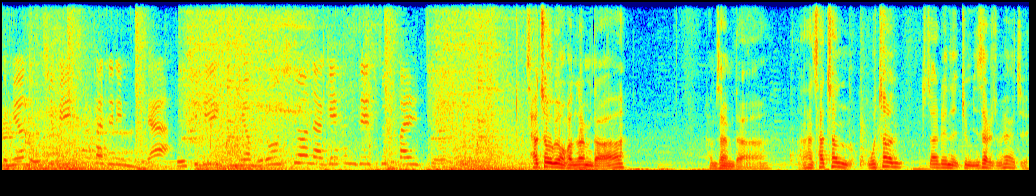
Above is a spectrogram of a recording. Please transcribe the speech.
금연 50일 축하드립니다. 50일 기념으로 시원하게 한 대 쑥 빨죠. 4,500원 감사합니다. 감사합니다. 한 4,000, 5,000원짜리는 좀 인사를 좀 해야지.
